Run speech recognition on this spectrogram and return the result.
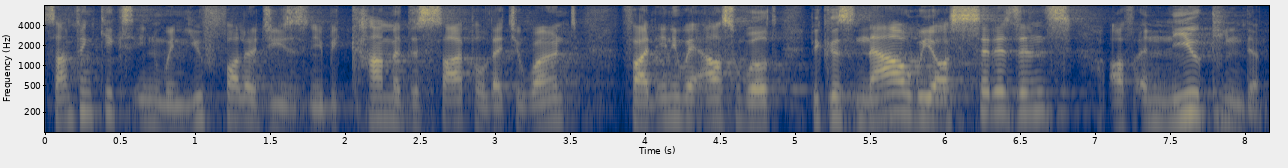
Something kicks in when you follow Jesus and you become a disciple that you won't find anywhere else in the world because now we are citizens of a new kingdom.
